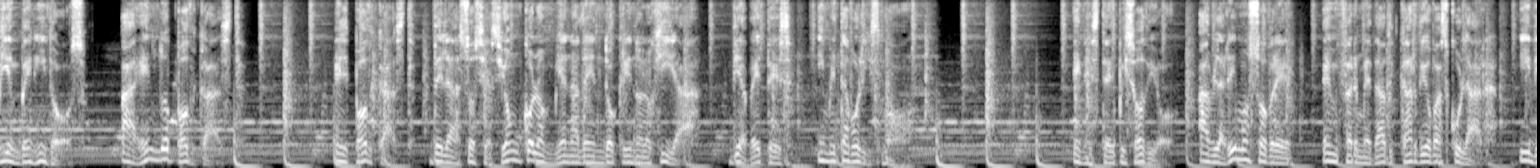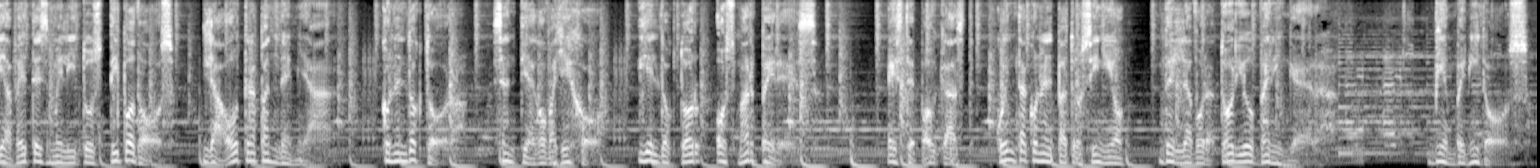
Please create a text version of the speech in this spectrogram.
Bienvenidos a Endo Podcast, el podcast de la Asociación Colombiana de Endocrinología, Diabetes y Metabolismo. En este episodio hablaremos sobre enfermedad cardiovascular y diabetes mellitus tipo 2, la otra pandemia, con el doctor Santiago Vallejo y el doctor Osmar Pérez. Este podcast cuenta con el patrocinio del laboratorio Beringer. Bienvenidos.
